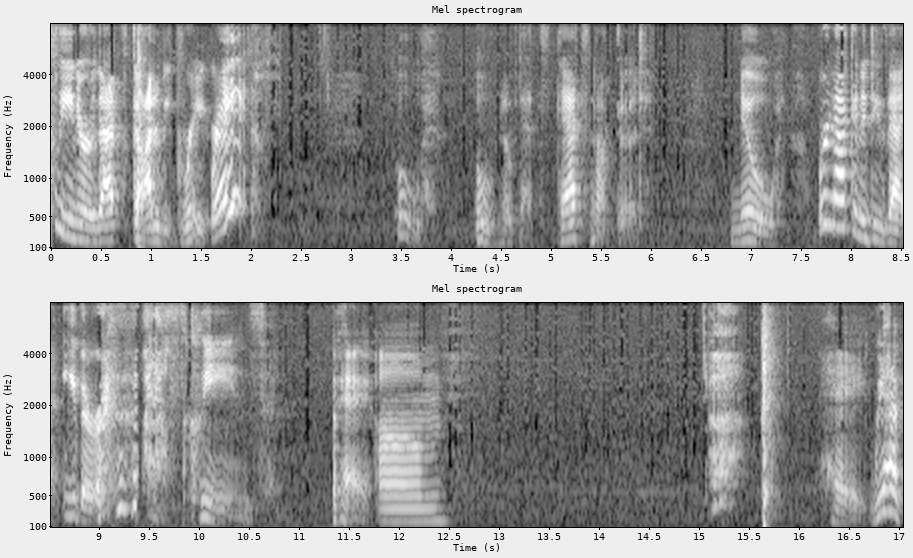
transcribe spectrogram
cleaner. That's gotta be great, right? Oh, oh no, that's, that's not good. No, we're not gonna do that either. what else cleans? Okay, um... hey, we have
